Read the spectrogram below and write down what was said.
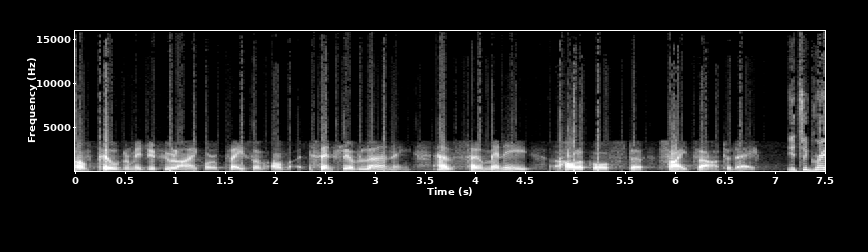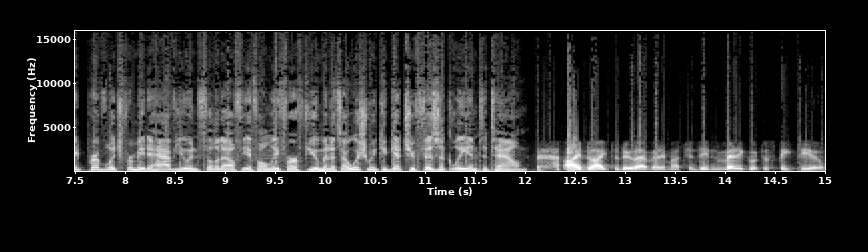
of pilgrimage, if you like, or a place of, of essentially of learning, as so many Holocaust uh, sites are today. It's a great privilege for me to have you in Philadelphia, if only for a few minutes. I wish we could get you physically into town. I'd like to do that very much indeed. Very good to speak to you.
